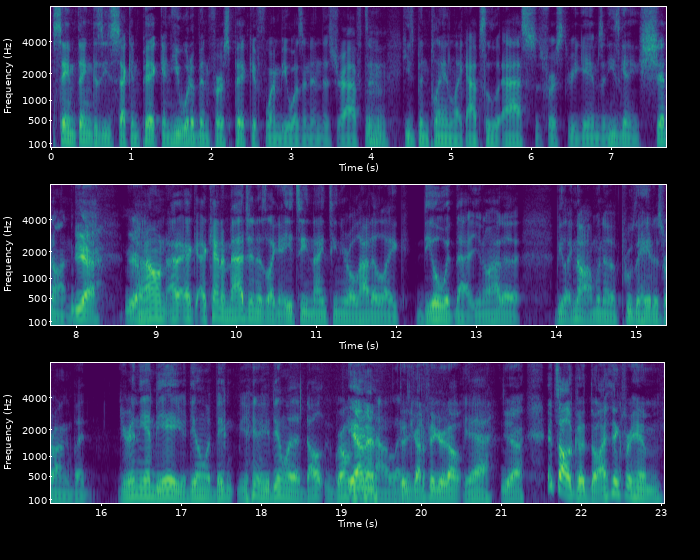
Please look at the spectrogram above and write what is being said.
same thing because he's second pick and he would have been first pick if Wemby wasn't in this draft. And Mm-hmm. he's been playing like absolute ass his first three games and he's getting shit on. yeah And yeah. I don't, I, I- I can't imagine as like an 18, 19 year old how to like deal with that. You know, how to be like, no, I'm gonna prove the haters wrong, but. You're in the NBA. You're dealing with big. You're dealing with adult, grown Yeah, men man. now. Like, you got to figure it out. yeah, Yeah, it's all good though. I think for him,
